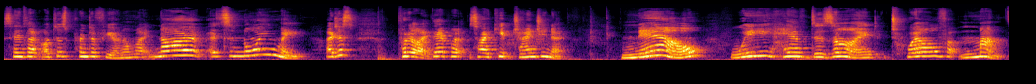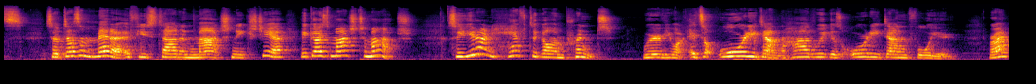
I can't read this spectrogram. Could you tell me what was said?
Sam's like, I'll just print a few. And I'm like, no, it's annoying me. I just put it like that. So I kept changing it. Now we have designed 12 months. So it doesn't matter if you start in March next year, it goes March to March. So you don't have to go and print wherever you want. It's already done. The hard work is already done for you, right?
